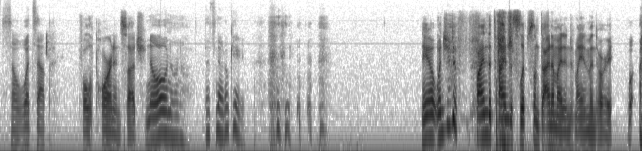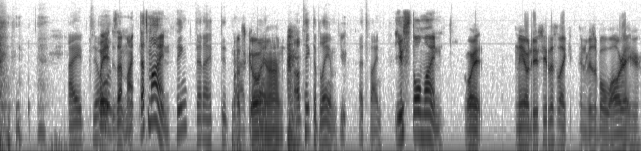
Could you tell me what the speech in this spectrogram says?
So what's up? full of porn and such. No, no, no. That's not okay. Neo, when did you find the time to slip some dynamite into my inventory? Well, I don't Wait, is that mine? That's mine. think that I did that. What's going on? I'll take the blame. You- That's fine. You stole mine. Wait, Neo, do you see this like invisible wall right here?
